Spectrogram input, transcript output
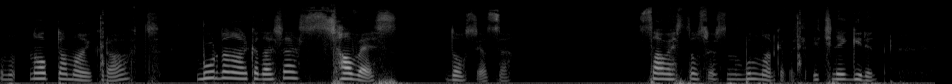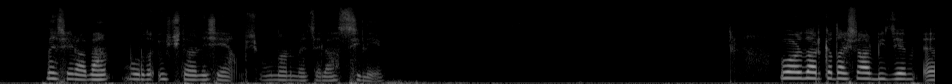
Bunu nokta minecraft. Buradan arkadaşlar saves dosyası. Saves dosyasını bulun arkadaşlar. İçine girin. Mesela ben burada 3 tane şey yapmışım. Bunları mesela sileyim. Bu arada arkadaşlar bizim e,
